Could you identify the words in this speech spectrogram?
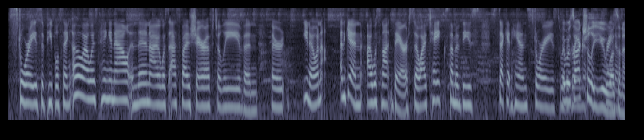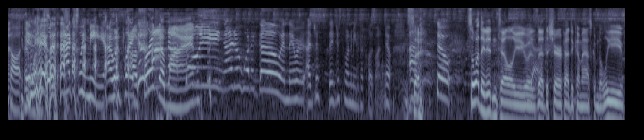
stories of people saying, "Oh, I was hanging out, and then I was asked by a sheriff to leave," and they're, you know, and and again, I was not there, so I take some of these secondhand stories. With It a was grain of- actually you, grain wasn't it? salt. It It, was. it was actually me. I was like, A friend "I'm of not mine." going. I don't want to go, and they were. I just they just wanted me to put clothes on. No, So- um, so So what they didn't tell you is Yeah. that the sheriff had to come ask him to leave.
